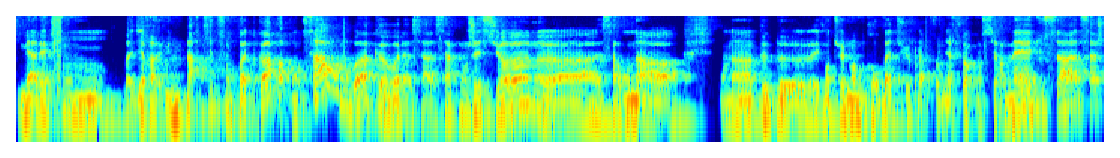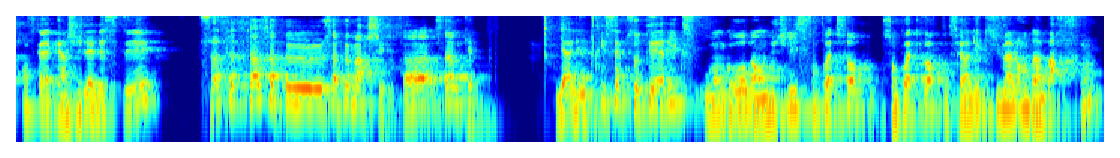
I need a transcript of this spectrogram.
Mais avec son, on va dire une partie de son poids de corps, bon ça on voit que voilà ça, ça congestionne, euh, ça on a on a un peu de éventuellement de courbature la première fois qu'on s'y remet, tout ça, ça je pense qu'avec un gilet lesté, ça ça ça ça peut ça peut marcher, ça ça ok. Il y a les triceps au TRX où en gros, ben, on utilise son poids de corps, son poids de corps pour faire l'équivalent d'un bar front.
